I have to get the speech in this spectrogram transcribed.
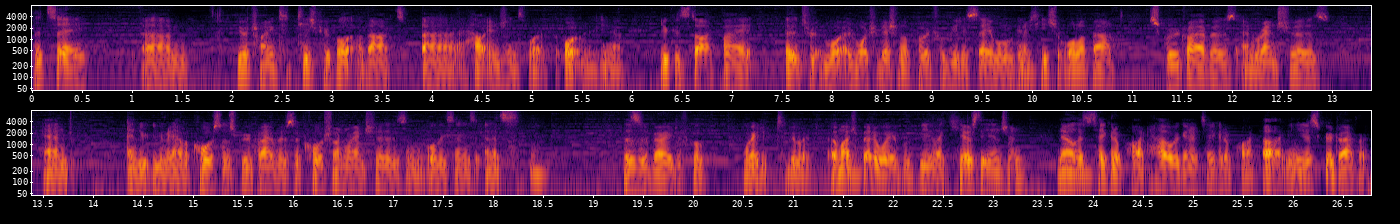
let's say um, you're trying to teach people about uh, how engines work, or you know, you could start by a, tr- more, a more traditional approach would be to say, well, we're going to teach you all about screwdrivers and wrenches, and and you're, you're going to have a course on screwdrivers, a course on wrenches, and all these things, and it's Mm. this is a very difficult way to, to do it. A much better way would be like, here's the engine. Now let's take it apart. How are we going to take it apart? Oh, you need a screwdriver.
